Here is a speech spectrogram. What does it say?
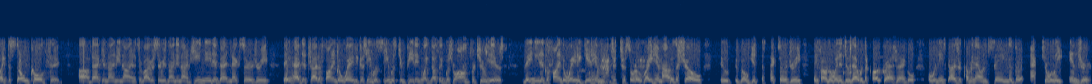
Like the Stone Cold thing uh, back in '99, Survivor Series '99. He needed that neck surgery. They had to try to find a way because he was he was competing like nothing was wrong for two years. They needed to find a way to get him to, to sort of write him out of the show to, to go get the neck surgery. They found a way to do that with the car crash angle. But when these guys are coming out and saying that they're actually injured,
